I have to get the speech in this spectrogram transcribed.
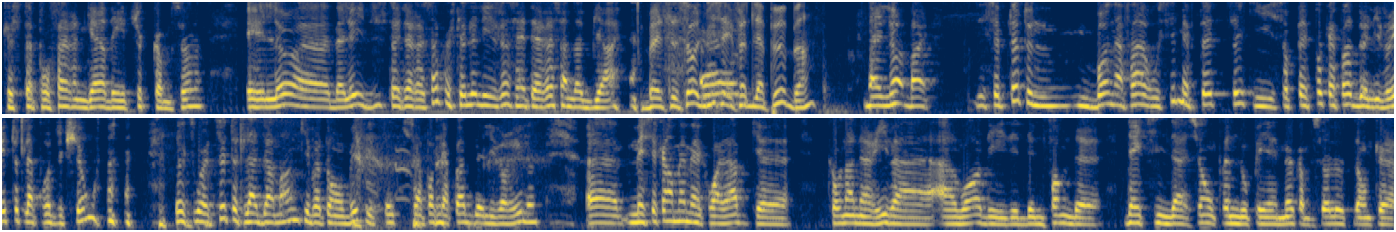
que c'était pour faire une guerre des trucs comme ça. Et là, euh, ben là, il dit c'est intéressant parce que là, les gens s'intéressent à notre bière. Ben c'est ça, lui, ça a fait de la pub, hein? Ben là, ben, c'est peut-être une bonne affaire aussi, mais peut-être tu sais, qu'ils ne sont peut-être pas capables de livrer toute la production. tu vois, tu sais, toute la demande qui va tomber, peut-être qu'ils ne sont pas capables de livrer. Là. Euh, mais c'est quand même incroyable que qu'on en arrive à, avoir des, des, une forme de d'intimidation auprès de nos PME comme ça. Là. Donc, euh,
